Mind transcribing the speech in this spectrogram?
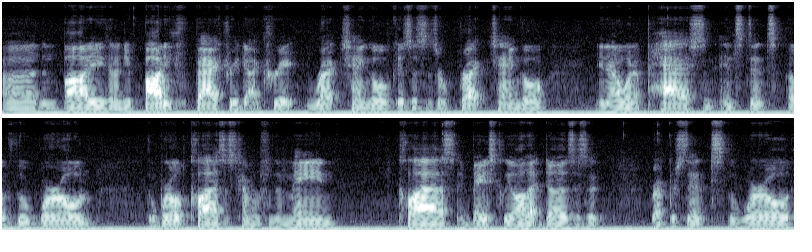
Uh, then body, then I do body factory dot create rectangle because this is a rectangle and I want to pass an instance of the world. The world class is coming from the main class and basically all that does is it represents the world.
